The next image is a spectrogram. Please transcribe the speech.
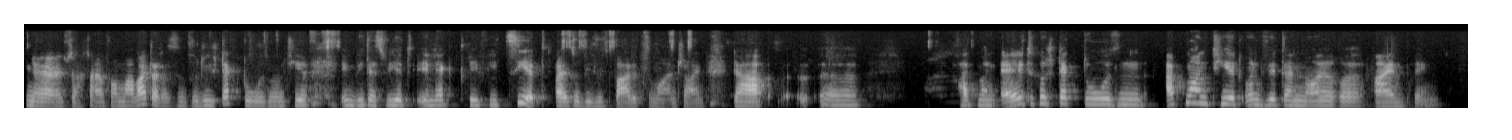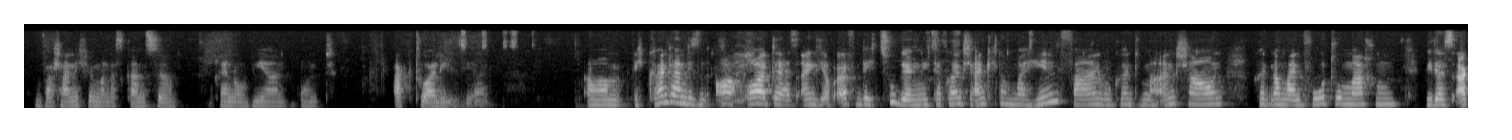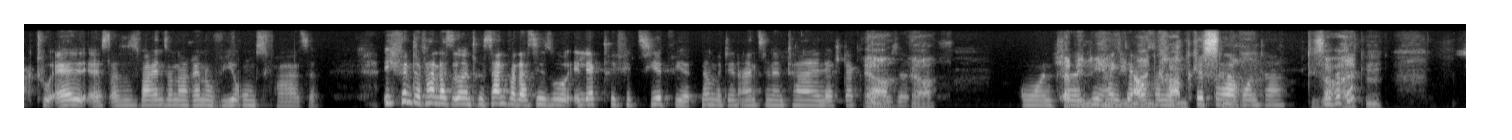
Ja, ich sagte einfach mal weiter, das sind so die Steckdosen und hier irgendwie, das wird elektrifiziert, also dieses Badezimmer anscheinend. Da äh, hat man ältere Steckdosen abmontiert und wird dann neuere einbringen. Und wahrscheinlich will man das Ganze renovieren und aktualisieren. Ähm, ich könnte an diesen Or- Ort, der ist eigentlich auch öffentlich zugänglich, da könnte ich eigentlich noch mal hinfahren und könnte mal anschauen, könnte noch mal ein Foto machen, wie das aktuell ist. Also es war in so einer Renovierungsphase. Ich finde, fand das so interessant, weil das hier so elektrifiziert wird, ne, mit den einzelnen Teilen der Ja, Steckdose. ja. Und Ich habe äh, in hier hängt ja auch meinen so eine Strippe Kramkisten noch herunter. Diese alten,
